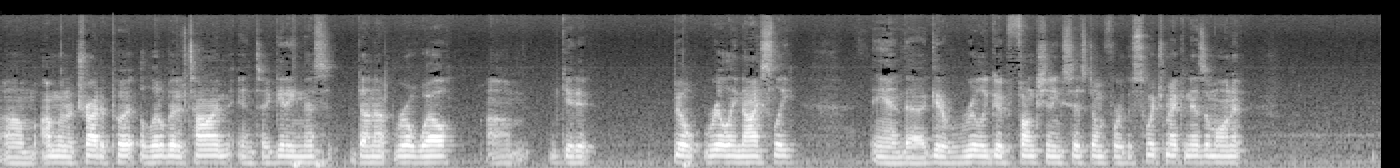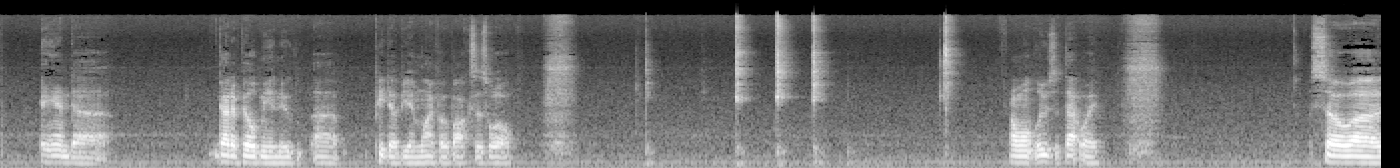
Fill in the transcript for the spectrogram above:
Um, I'm going to try to put a little bit of time into getting this done up real well, um, get it built really nicely, and uh, get a really good functioning system for the switch mechanism on it. And uh, got to build me a new uh, PWM LiPo box as well. I won't lose it that way. So uh,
